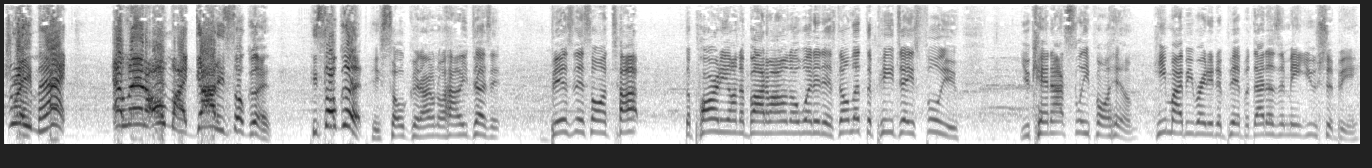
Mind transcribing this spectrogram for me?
DreamHack. Atlanta, oh my God, he's so good. He's so good. He's so good. I don't know how he does it. Business on top, the party on the bottom. I don't know what it is. Don't let the PJs fool you. You cannot sleep on him. He might be ready to pit, but that doesn't mean you should be.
